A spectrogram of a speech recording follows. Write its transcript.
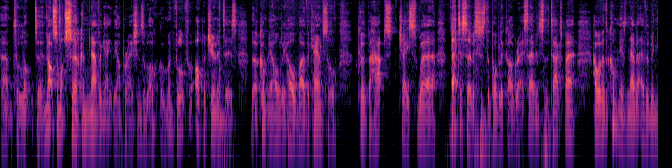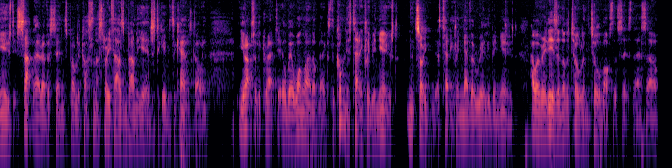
uh, to look to not so much circumnavigate the operations of local government, but look for opportunities that a company wholly held by the council could perhaps chase where better services to the public are greater savings to the taxpayer. However, the company has never ever been used. It's sat there ever since, probably costing us £3,000 a year just to keep its accounts going. you're absolutely correct. It'll be a one-line update because the company has technically been used. Sorry, has technically never really been used. However, it is another tool in the toolbox that sits there. So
